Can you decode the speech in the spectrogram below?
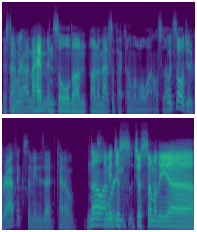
this I mean, time around. And I haven't been sold on on a Mass Effect in a little while, so What sold you? The graphics? I mean, is that kind of no, I mean just just some of the uh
